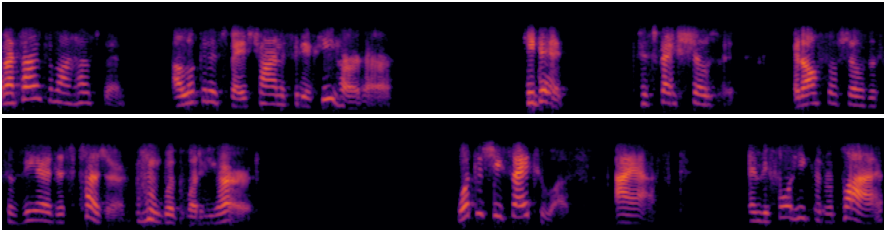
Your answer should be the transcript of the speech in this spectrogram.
And I turn to my husband. I look at his face, trying to see if he heard her. He did. His face shows it. It also shows a severe displeasure with what he heard. What did she say to us? I asked. And before he could reply,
